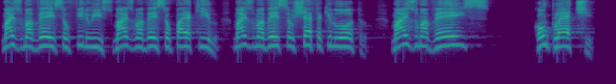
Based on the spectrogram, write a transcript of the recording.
Mais uma vez, seu filho isso, mais uma vez, seu pai aquilo, mais uma vez, seu chefe aquilo outro, mais uma vez, Complete.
